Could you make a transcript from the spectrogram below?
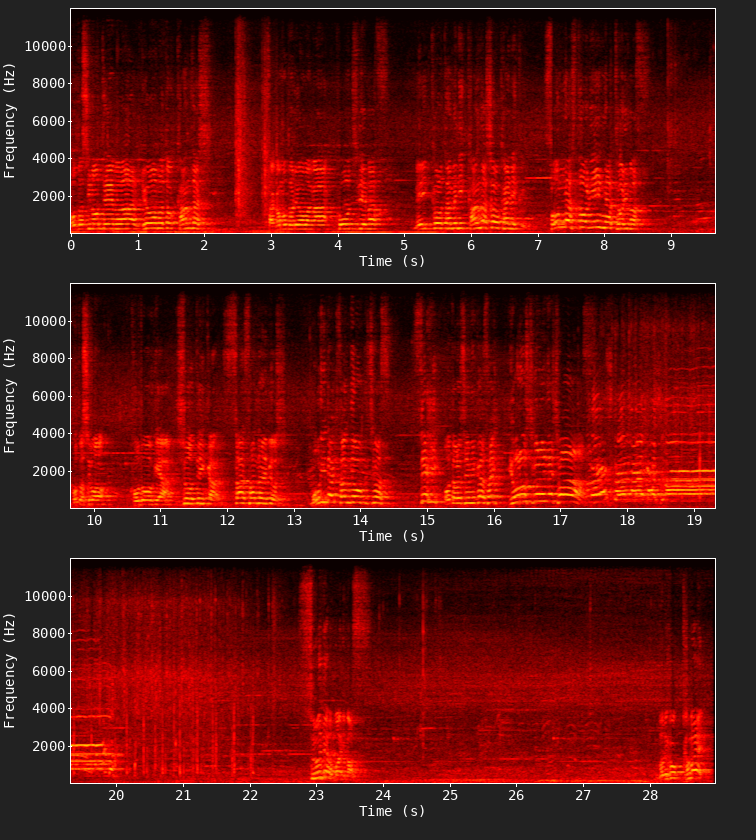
今年のテーマは龍馬とかんざし坂本龍馬が高知で待つ姪っ子のためにかんざしを買いに行く。そんなストーリーになっております。今年も小道具や衣装転換三三なり拍子盛りだくさんでお送りしますぜひお楽しみください。よろしくお願いします。よろしくお願いいたします。それでは参ります。踊り子構え。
